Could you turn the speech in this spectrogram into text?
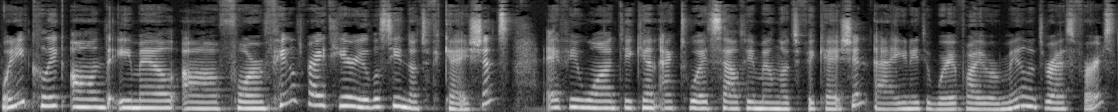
When you click on the email uh, form field right here, you will see notifications. If you want, you can activate self-email notification. Uh, you need to verify your mail address first.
